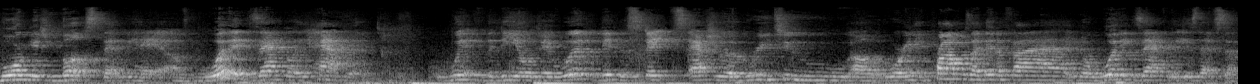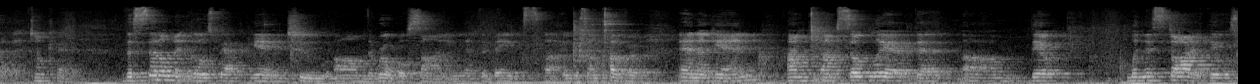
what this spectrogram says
mortgage bust that we have. What exactly happened with the DOJ? What did the states actually agree to? Uh, were any problems identified? You know, what exactly is that settlement? Okay. The settlement goes back again to um, the robo signing that the banks, uh, it was uncovered. And again, I'm, I'm so glad that um, there, when this started, there was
